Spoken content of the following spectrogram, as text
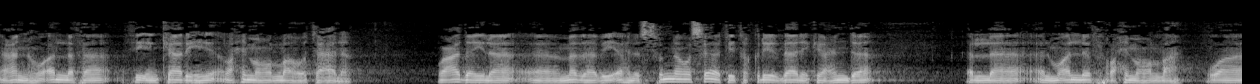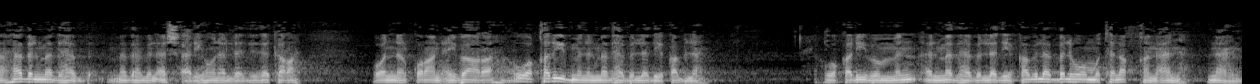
عنه وألف في إنكاره رحمه الله تعالى. وعاد إلى مذهب أهل السنة وسيأتي تقرير ذلك عند المؤلف رحمه الله. وهذا المذهب مذهب الأشعري هنا الذي ذكره وأن القرآن عبارة هو قريب من المذهب الذي قبله. هو قريب من المذهب الذي قبله بل هو متلقا عنه. نعم.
